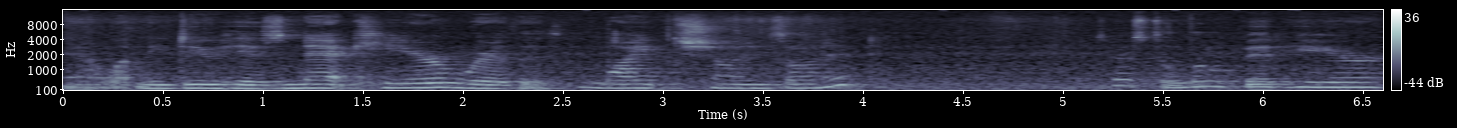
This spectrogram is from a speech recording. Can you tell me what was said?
Now let me do his neck here where the light shines on it. Just a little bit here.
